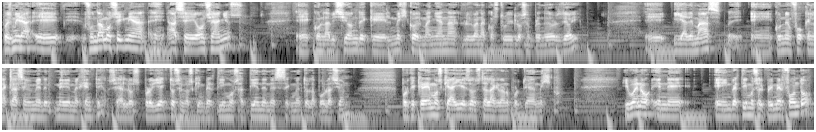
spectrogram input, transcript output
Pues mira, eh, fundamos Ignea eh, hace 11 años eh, con la visión de que el México del mañana lo iban a construir los emprendedores de hoy. y además con un enfoque en la clase media emergente, o sea, los proyectos en los que invertimos atienden ese segmento de la población, porque creemos que ahí es donde está la gran oportunidad en México. Y bueno, en, invertimos el primer fondo,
